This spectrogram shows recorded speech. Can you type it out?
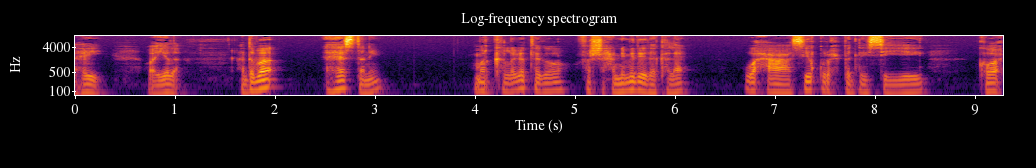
ahey waa iyada haddaba heestani marka laga tago farshaxanimadeeda kale waxaa sii qurux badnaysiiyey koox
